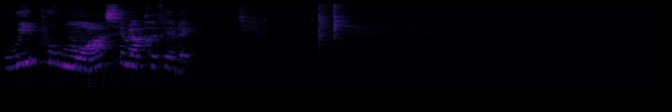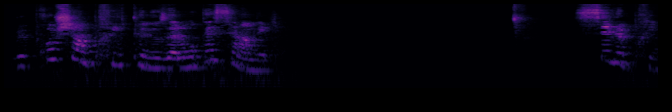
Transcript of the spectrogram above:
oui, pour moi, c'est ma préférée. Le prochain prix que nous allons décerner, c'est le prix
